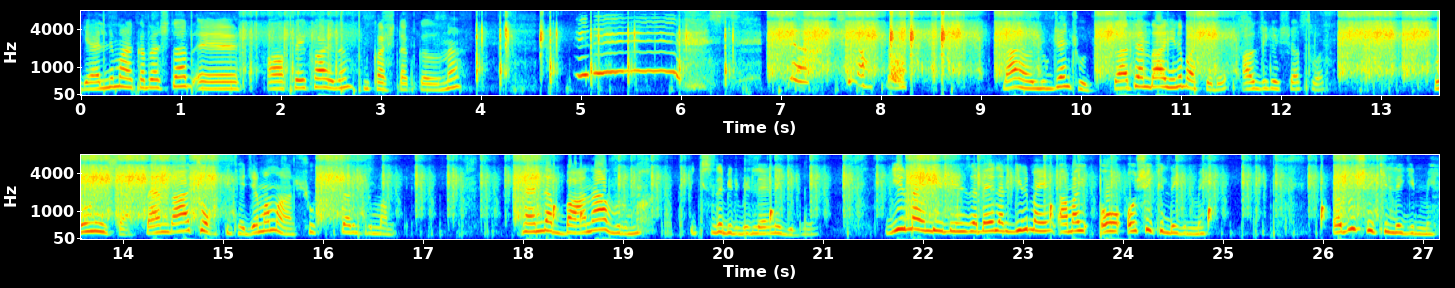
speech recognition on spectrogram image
Geldim arkadaşlar. Ee, AFK'ydım birkaç dakikalığına. Lan öldüreceksin çocuk. Zaten daha yeni başladı. Azıcık eşyası var. Neyse ben daha çok dikeceğim ama şu kuşları kırmam. Sen de bana vurma. İkisi de birbirlerine giriyor. Girmeyin birbirinize beyler girmeyin ama o o şekilde girmeyin. Öbür şekilde girmeyin.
